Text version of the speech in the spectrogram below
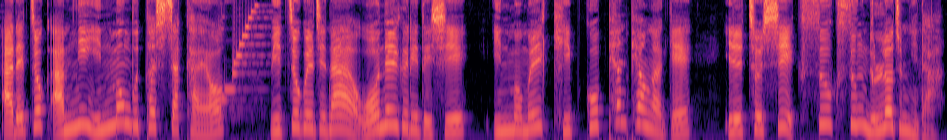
아래쪽 앞니 잇몸부터 시작하여 위쪽을 지나 원을 그리듯이 잇몸을 깊고 편평하게 1초씩 쑥쑥 눌러줍니다.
